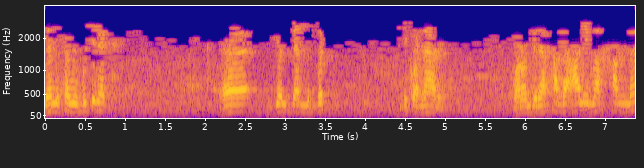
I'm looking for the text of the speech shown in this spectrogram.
benn famille bu ci nekk euh, jël benn bët di ko naari borom bi ne xad alima xam na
